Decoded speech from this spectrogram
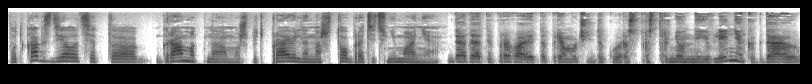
Вот как сделать это грамотно, может быть, правильно, на что обратить внимание? Да-да, ты права, это прям очень такое распространенное явление, когда,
